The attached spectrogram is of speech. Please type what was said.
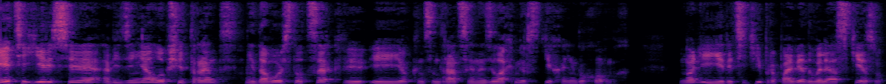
Эти ереси объединял общий тренд недовольства церкви и ее концентрации на делах мирских, а не духовных. Многие еретики проповедовали аскезу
